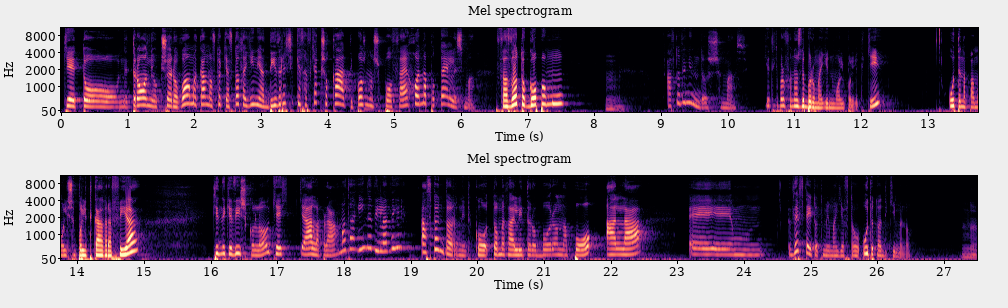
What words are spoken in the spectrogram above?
και το νετρόνιο, ξέρω εγώ, άμα κάνω αυτό και αυτό θα γίνει αντίδραση και θα φτιάξω κάτι. Πώς να σου πω, θα έχω ένα αποτέλεσμα. Θα δω τον κόπο μου. Αυτό δεν είναι τόσο σε εμάς. Γιατί και προφανώς δεν μπορούμε να γίνουμε όλοι πολιτικοί, ούτε να πάμε όλοι σε πολιτικά γραφεία. Και είναι και δύσκολο και έχει και άλλα πράγματα. Είναι δηλαδή, αυτό είναι το αρνητικό, το μεγαλύτερο μπορώ να πω, αλλά ε, δεν φταίει το τμήμα γι' αυτό, ούτε το αντικείμενο. Ναι.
